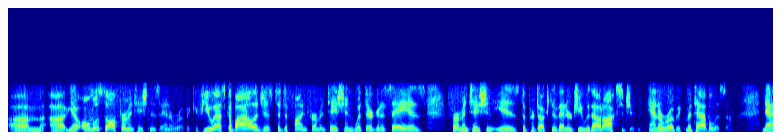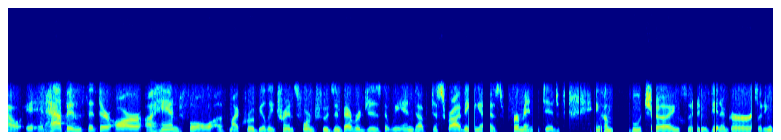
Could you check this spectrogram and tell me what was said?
Um, uh, you know, almost all fermentation is anaerobic. If you ask a biologist to define fermentation, what they're going to say is fermentation is the production of energy without oxygen, anaerobic metabolism. Now, it, it happens that there are a handful of microbially transformed foods and beverages that we end up describing as fermented in kombucha, including vinegar, including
